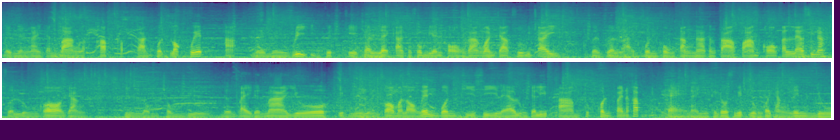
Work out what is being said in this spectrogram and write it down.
เป็นยังไงกันบ้างล่ะครับกับการปลดล็อกเควสอะโนเมรี่อินเวสติเกชันและการสะสมเหรียญของรางวัลจากศูนย์วิจัย เพื่อนๆหลายคนคงตั้งหน้าตั้งตาฟาร์มของกันแล้วสินะ ส่วนลุงก็ยังกินลมชมวิว เดินไปเดินมาอยู่คลิปนี้ลุงก็มาลองเล่นบน PC แล้วลุงจะรีบตามทุกคนไปนะครับ แต่ใน Nintendo Switch ลุงก็ยังเล่นอยู่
